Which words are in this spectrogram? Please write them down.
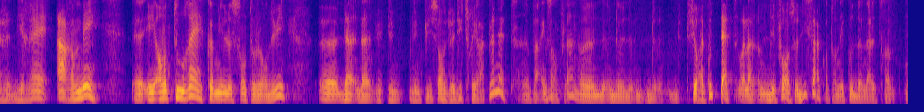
je dirais, armés et entourés comme ils le sont aujourd'hui euh, d'une puissance de détruire la planète, euh, par exemple, hein, de, sur un coup de tête. Voilà. Des fois, on se dit ça quand on écoute Donald Trump. Il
